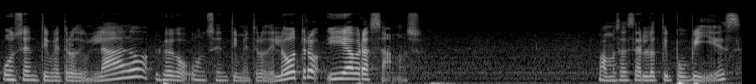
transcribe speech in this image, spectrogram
un centímetro de un lado, luego un centímetro del otro y abrazamos. Vamos a hacerlo tipo bies.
